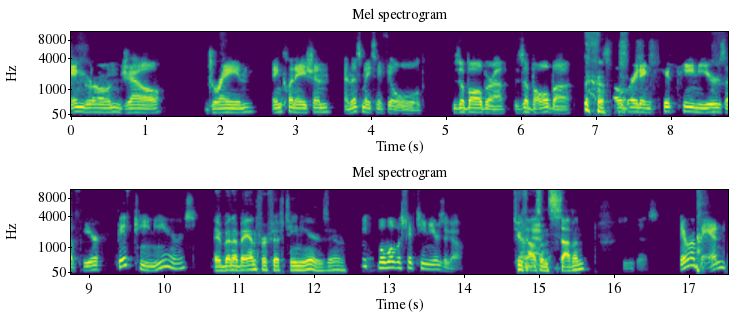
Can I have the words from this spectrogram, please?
Ingrown, Gel, Drain, Inclination, and this makes me feel old. Xibalba, Xibalba, celebrating 15 years of fear. 15 years? They've been a band for 15 years. Yeah. Well, what was 15 years ago? 2007. Jesus. They were a band?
